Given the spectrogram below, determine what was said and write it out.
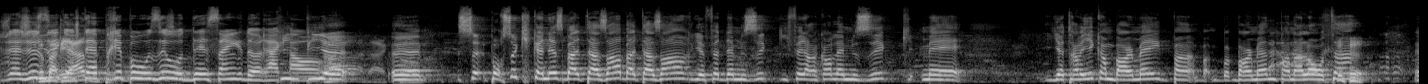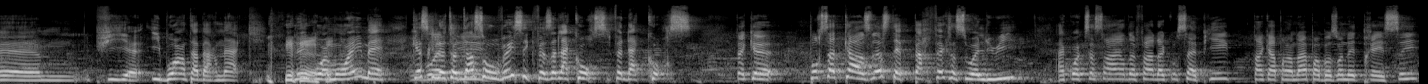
Je vais juste dire que j'étais préposée au dessin de Puis, raccord. puis, euh, Ah, euh, ce- pour ceux qui connaissent Balthazar, Balthazar, il a fait de la musique, il fait encore de la musique, mais il a travaillé comme barmaid, pen- barman pendant longtemps. Euh, puis euh, il boit en tabarnak. Là, il boit moins, mais qu'est-ce qu'il a tout le temps sauvé, c'est qu'il faisait de la course. Il fait de la course. Fait que pour cette case-là, c'était parfait que ce soit lui. À quoi que ça sert de faire de la course à pied, tant qu'à prendre l'air, pas besoin d'être pressé.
